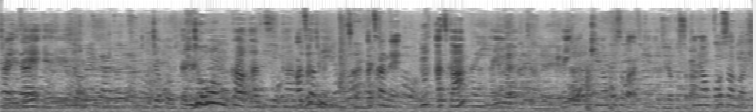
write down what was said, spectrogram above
それで、えっ、と、チョコ二つ、常温か熱燗とどっちに。熱燗でうん、熱燗。はいはいよ。はい。きのこそばだっけ？きのこそばきのこそば一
